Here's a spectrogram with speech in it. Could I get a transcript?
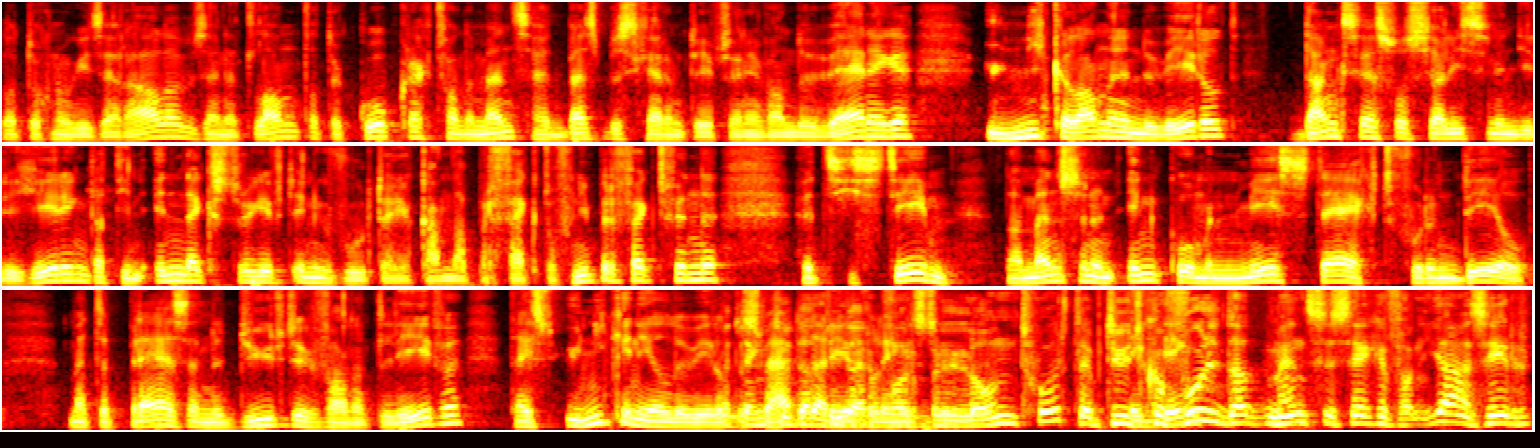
dat toch nog eens herhalen. We zijn het land dat de koopkracht van de mensen het best beschermd heeft. We zijn een van de weinige unieke landen in de wereld dankzij socialisten in die regering, dat die een index terug heeft ingevoerd. En je kan dat perfect of niet perfect vinden. Het systeem dat mensen hun inkomen meestijgt voor een deel met de prijs en de duurte van het leven, dat is uniek in heel de wereld. dus we hebben daar heel veel in beloond wordt? Hebt u het gevoel dat mensen zeggen van ja, zeer,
